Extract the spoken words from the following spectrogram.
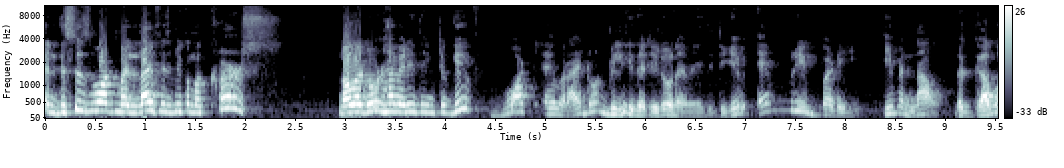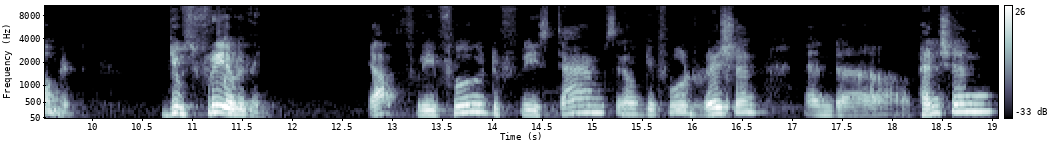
and this is what my life has become a curse. Now I don't have anything to give. Whatever. I don't believe that you don't have anything to give. Everybody, even now, the government gives free everything yeah free food free stamps you know give food ration and uh, pension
